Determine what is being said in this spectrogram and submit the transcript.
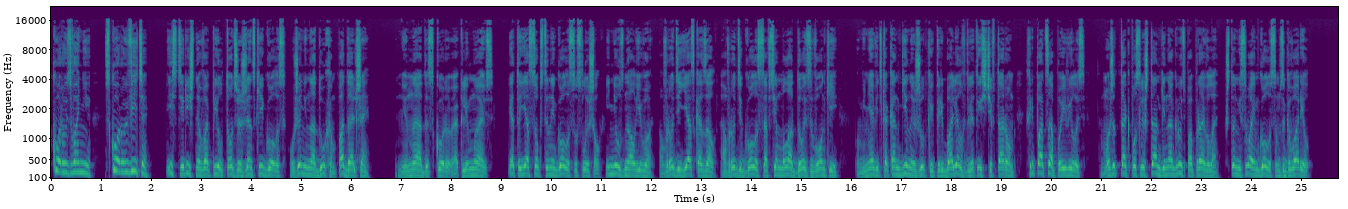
«В скорую звони! В скорую, Витя!» Истерично вопил тот же женский голос, уже не над ухом, подальше. «Не надо скорую, оклемаюсь. Это я собственный голос услышал и не узнал его. Вроде я сказал, а вроде голос совсем молодой, звонкий. У меня ведь как ангиной жуткой переболел в 2002-м, хрипотца появилась. Может так после штанги на грудь поправила, что не своим голосом заговорил.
